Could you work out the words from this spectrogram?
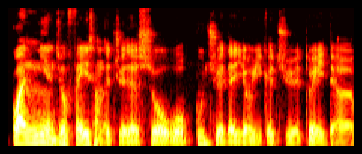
观念就非常的觉得说，我不觉得有一个绝对的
